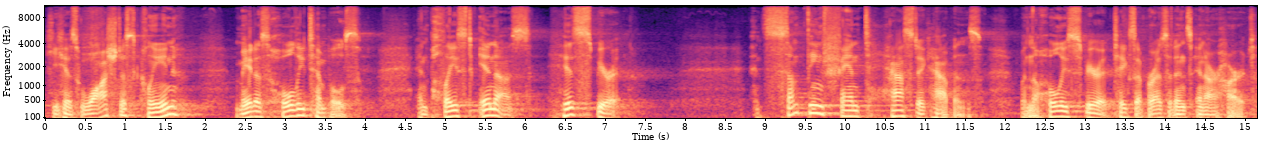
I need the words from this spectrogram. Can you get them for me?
He has washed us clean, made us holy temples, and placed in us His Spirit. And something fantastic happens when the Holy Spirit takes up residence in our heart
